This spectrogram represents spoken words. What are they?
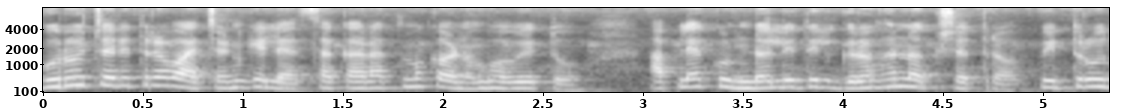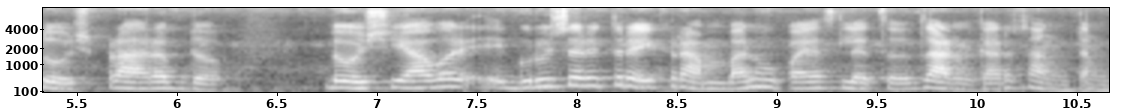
गुरुचरित्र वाचन केल्यास सकारात्मक अनुभव येतो. आपल्या कुंडलीतील ग्रह नक्षत्र पितृदोष प्रारब्ध दोष यावर गुरुचरित्र एक रामबाण उपाय असल्याचं जाणकार सांगतात.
